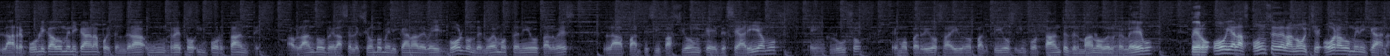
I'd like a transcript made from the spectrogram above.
la República Dominicana pues tendrá un reto importante, hablando de la selección dominicana de béisbol, donde no hemos tenido tal vez la participación que desearíamos e incluso hemos perdido ahí unos partidos importantes del mano del relevo. Pero hoy a las 11 de la noche, hora dominicana,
